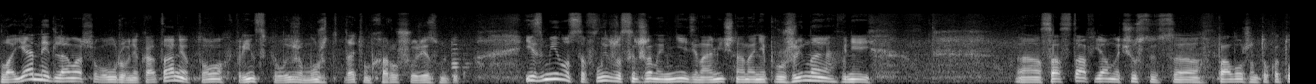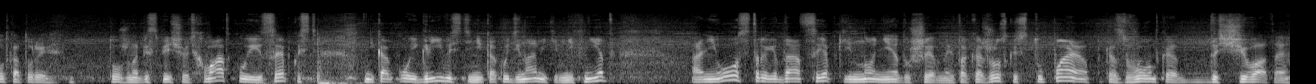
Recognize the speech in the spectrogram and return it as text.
лояльный для вашего уровня катания, то, в принципе, лыжа может дать вам хорошую резную дугу. Из минусов лыжа совершенно не динамичная, она не пружинная, в ней э, состав явно чувствуется положен только тот, который должен обеспечивать хватку и цепкость. Никакой игривости, никакой динамики в них нет. Они острые, да, цепкие, но не душевные. Такая жесткость тупая, такая звонкая, дощеватая.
